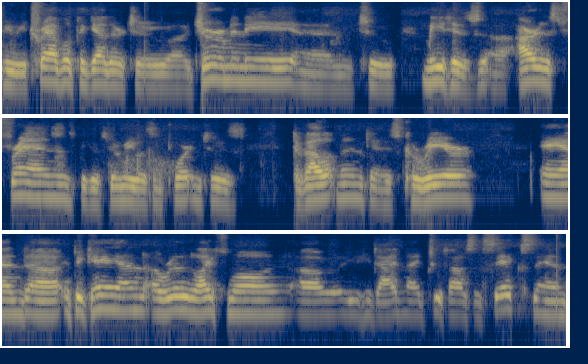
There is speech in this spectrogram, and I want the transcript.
We traveled together to uh, Germany and to meet his uh, artist friends because Germany was important to his development and his career and uh, it began a really lifelong. Uh, he died in 2006, and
